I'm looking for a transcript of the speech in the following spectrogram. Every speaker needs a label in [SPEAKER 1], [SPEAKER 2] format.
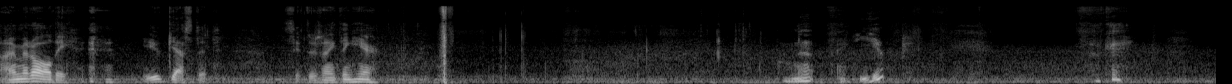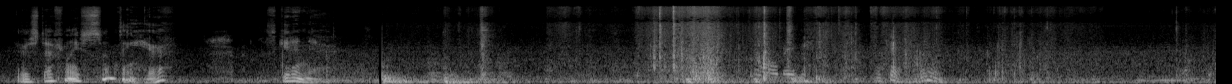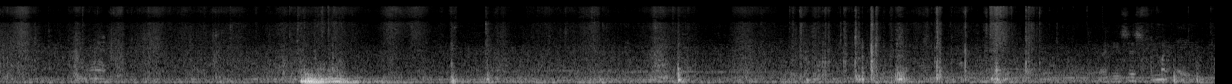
[SPEAKER 1] I'm at Aldi. you guessed it. Let's see if there's anything here. No, yep. Okay. There's definitely something here. Let's get in there. Oh, baby. Okay, come on.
